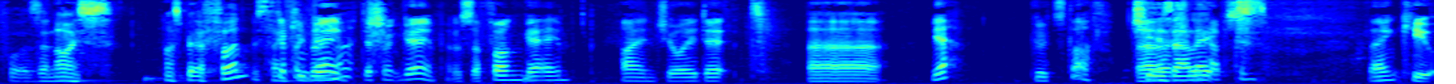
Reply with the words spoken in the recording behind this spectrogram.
Thought it was a nice, nice bit of fun. It's a Thank different game. much. Different game. It was a fun game. I enjoyed it. Uh, yeah, good stuff. Uh, Cheers, have Alex. Some- Thank you,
